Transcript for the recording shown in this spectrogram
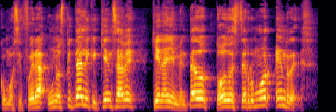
como si fuera un hospital y que quién sabe quién haya inventado todo este rumor en redes.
